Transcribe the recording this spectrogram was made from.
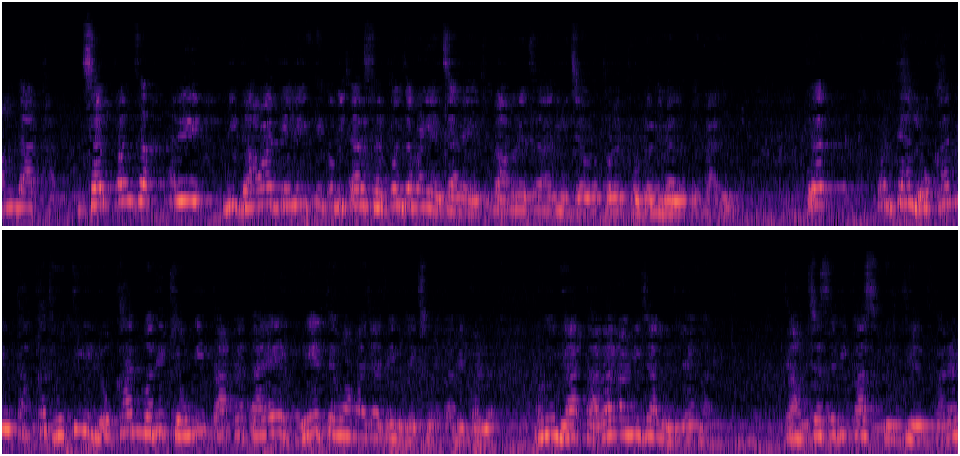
आमदार सरपंच. अरे मी गावात गेली की तो बिचारा सरपंच पण यायचा नाही. घाबरायचा आणि हिच्यावर परत फोटो निघाला तर काय? तर पण त्या लोकांनी ताकद होती. लोकांमध्ये केवढी ताकद आहे हे तेव्हा माझ्या ते इलेक्शनमध्ये कळलं. म्हणून ह्या ताराराणी ज्या लढल्या ना त्या आमच्यासाठी का स्फूर्ती आहेत? कारण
